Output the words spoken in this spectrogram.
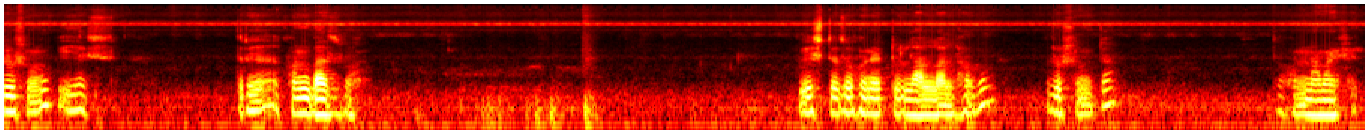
রসুন, পেঁয়াজ এখন ভাজবো পেঁয়াজটা যখন একটু লাল লাল হবে, রসুনটা তখন নামাই ফেলব।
